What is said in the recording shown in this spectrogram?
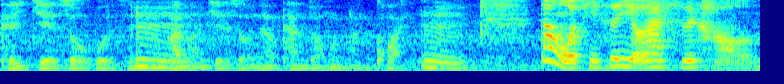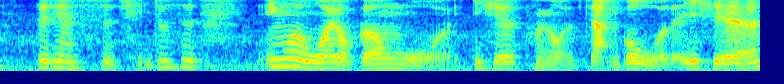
可以接受，或者是没有办法接受，那个判断会蛮快。嗯，但我其实有在思考这件事情，就是因为我有跟我一些朋友讲过我的一些。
